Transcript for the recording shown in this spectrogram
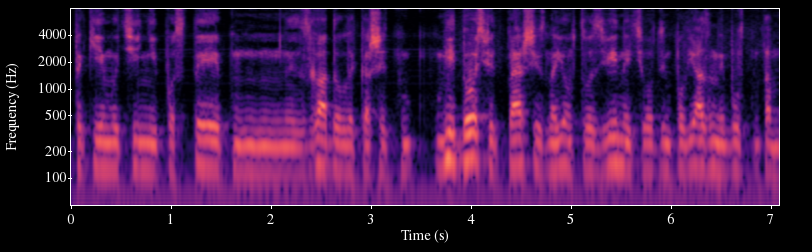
такі емоційні пости, згадували, каже, мій досвід, перший знайомство з Вінницею, от він пов'язаний був там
